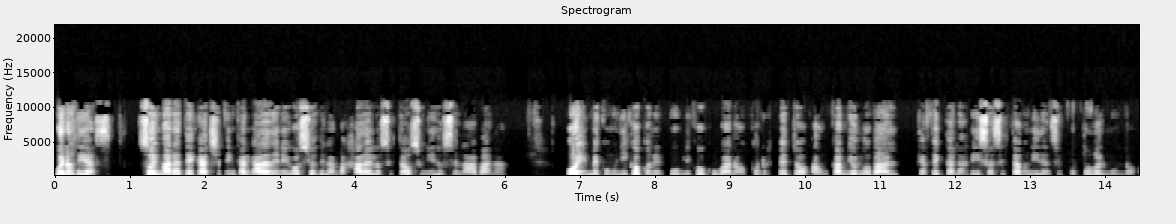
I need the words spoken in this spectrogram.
Buenos días. Soy Mara Tekach, encargada de negocios de la Embajada de los Estados Unidos en La Habana. Hoy me comunico con el público cubano con respecto a un cambio global que afecta a las visas estadounidenses por todo el mundo.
